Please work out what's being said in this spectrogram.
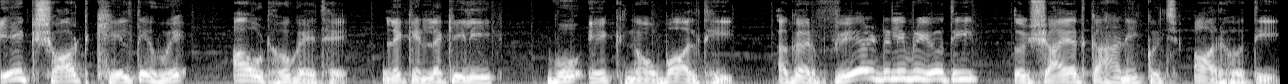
एक शॉट खेलते हुए आउट हो गए थे। लेकिन लकीली वो एक नो बॉल थी। अगर फेयर डिलीवरी होती तो शायद कहानी कुछ और होती।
